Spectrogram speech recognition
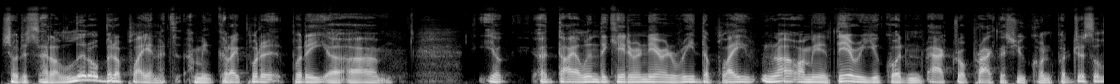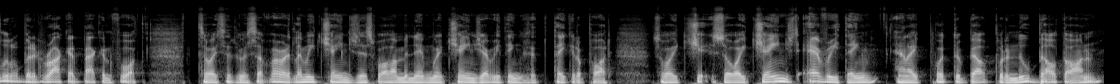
so this had a little bit of play in it. I mean, could I put a put a uh, um, you know a dial indicator in there and read the play? No, I mean in theory you could. In actual practice you couldn't. But just a little bit of rocket back and forth. So I said to myself, all right, let me change this while I'm in there. I'm going to change everything, take it apart. So I ch- so I changed everything and I put the belt, put a new belt on.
